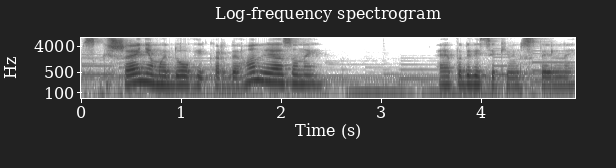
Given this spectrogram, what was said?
з кишенями довгий кардиган в'язаний. Подивіться, який він стильний.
